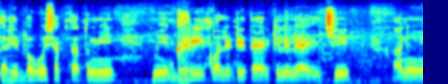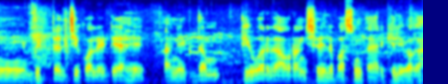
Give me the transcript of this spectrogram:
तर ही बघू शकता तुम्ही मी घरी क्वालिटी तयार केलेली आहे याची आणि विठ्ठलची क्वालिटी आहे आणि एकदम प्युअर गावरान शेळीपासून तयार केली बघा.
